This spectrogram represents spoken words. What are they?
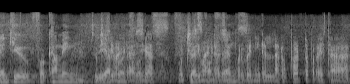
Thank you for coming to the Muchísimas gracias. Muchísimas gracias por venir al aeropuerto para esta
